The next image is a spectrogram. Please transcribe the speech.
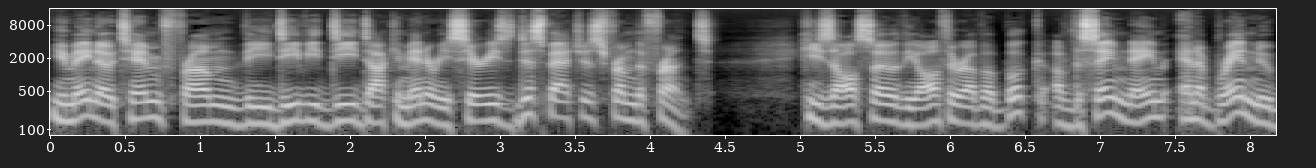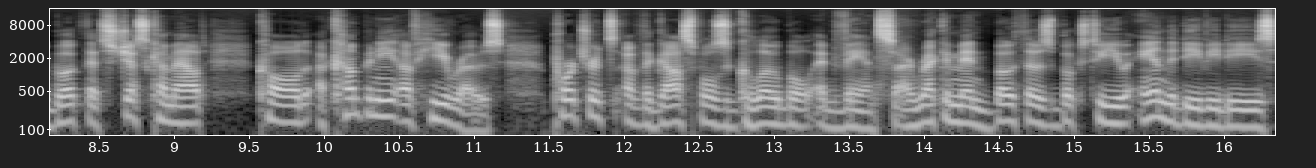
You may know Tim from the DVD documentary series Dispatches from the Front. He's also the author of a book of the same name and a brand new book that's just come out called A Company of Heroes Portraits of the Gospel's Global Advance. I recommend both those books to you and the DVDs.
